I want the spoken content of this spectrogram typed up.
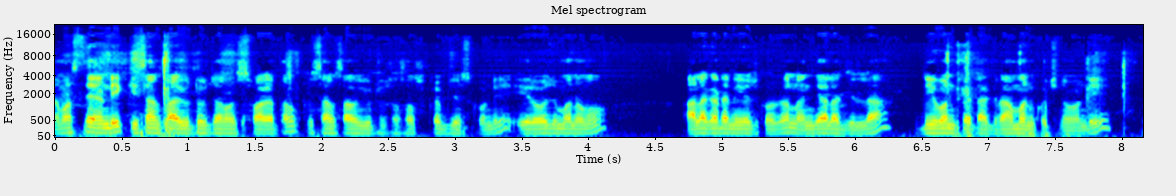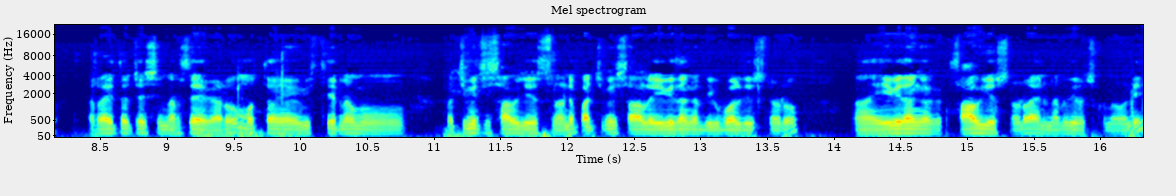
నమస్తే అండి. కిసాన్ సాగు యూట్యూబ్ ఛానల్ స్వాగతం. కిసాన్ సాగు యూట్యూబ్ ఛానల్ సబ్స్క్రైబ్ చేసుకోండి. ఈ రోజు మనము ఆలగడ్డ నియోజకవర్గం నంద్యాల జిల్లా పేట గ్రామానికి వచ్చినామండి. రైతు వచ్చేసి నర్సయ్య గారు. మొత్తం విస్తీర్ణము పచ్చిమిర్చి సాగు చేస్తున్నాడు. పచ్చిమిర్చి సాగులో ఏ విధంగా దిగుబడి చేస్తున్నాడు ఏ విధంగా సాగు చేస్తున్నాడు ఆయన నన్ను తెలుసుకుందామండి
